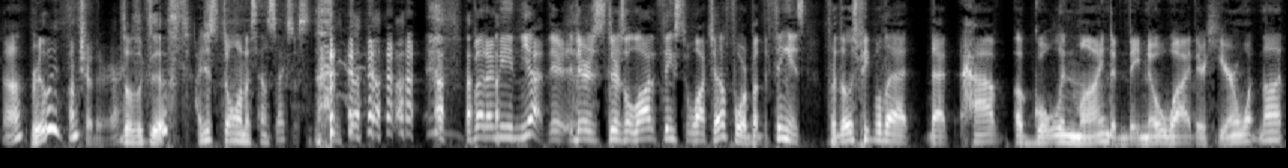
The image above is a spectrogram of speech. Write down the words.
Huh? Really? I'm sure there are. Those exist? I just don't want to sound sexist. but I mean, yeah, there, there's there's a lot of things to watch out for. But the thing is, for those people that that have a goal in mind and they know why they're here and whatnot,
